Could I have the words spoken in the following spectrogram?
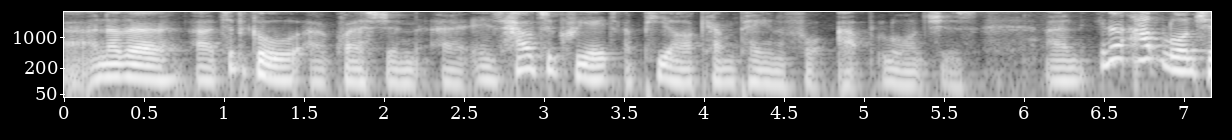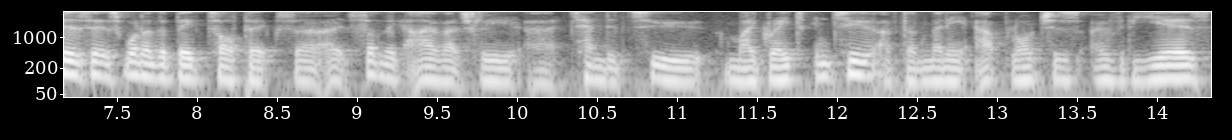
uh, another uh, typical uh, question uh, is how to create a PR campaign for app launches. And you know, app launches is one of the big topics. Uh, it's something I've actually tended to migrate into. I've done many app launches over the years.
